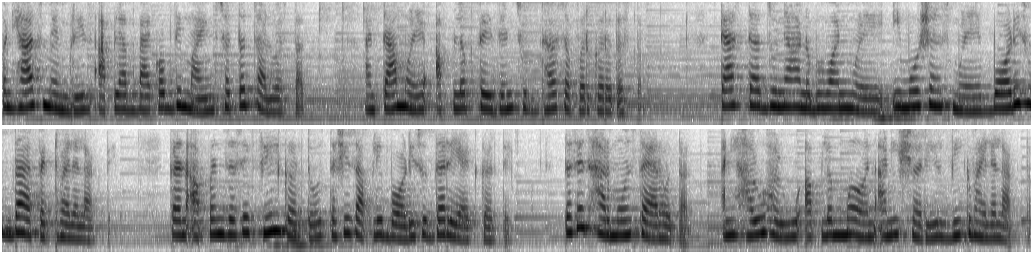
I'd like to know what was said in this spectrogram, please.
पण ह्याच मेमरीज आपल्या बॅक ऑफ दी माइंड सतत चालू असतात. आणि त्यामुळे आपलं प्रेझेंटसुद्धा सफर करत असतं. त्याच त्या जुन्या अनुभवांमुळे इमोशन्समुळे बॉडीसुद्धा अफेक्ट व्हायला लागते. कारण आपण जसे फील करतो तशीच आपली बॉडीसुद्धा रिॲक्ट करते. तसेच हार्मोन्स तयार होतात आणि हळूहळू आपलं मन आणि शरीर वीक व्हायला लागतं.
